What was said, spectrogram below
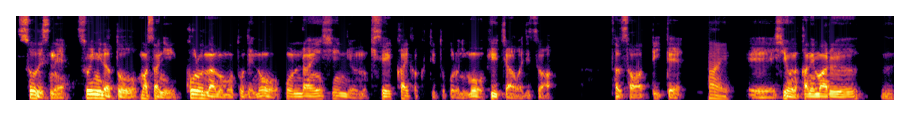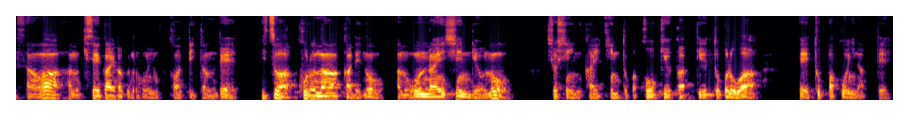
そうですね。そういう意味だと、まさにコロナの下でのオンライン診療の規制改革っていうところにも、フューチャーは実は携わっていて、はい。えー、塩野金丸さんは、あの、規制改革の方にも関わっていたので、実はコロナ禍での、あの、オンライン診療の初診解禁とか高級化っていうところは、えー、突破口になって、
